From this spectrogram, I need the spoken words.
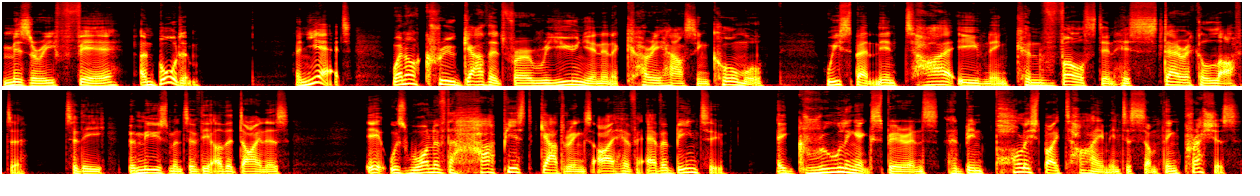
misery, fear, and boredom. And yet, when our crew gathered for a reunion in a curry house in Cornwall, we spent the entire evening convulsed in hysterical laughter to the bemusement of the other diners. It was one of the happiest gatherings I have ever been to. A grueling experience had been polished by time into something precious.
